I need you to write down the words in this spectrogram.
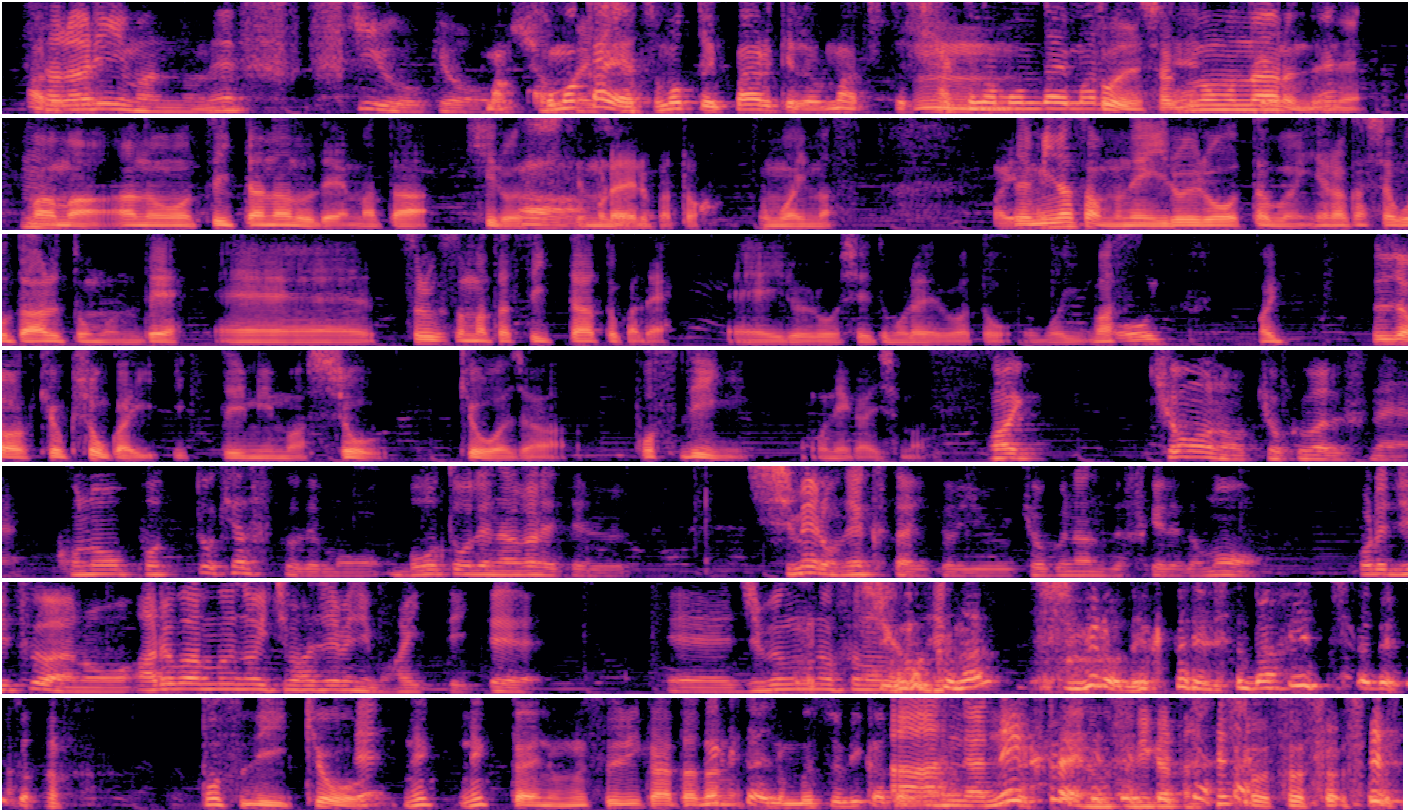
サラリーマンのね、うんススキルを今日まあ、細かいやつもっといっぱいあるけど、まあ、ちょっと尺の問題もあるからそうです。尺の問題あるんでね。まあまあ、あの、ツイッターなどでまた披露してもらえればと思います。はいで皆さんもね、いろいろ多分やらかしたことあると思うんで、えーそれこそまたツイッターとかで、えーいろいろ教えてもらえればと思います。おいそれじゃあ曲紹介いってみましょう。今日はじゃあ、ポス D にお願いします。はい。今日の曲はですね、このポッドキャストでも冒頭で流れてる「締めろネクタイ」という曲なんですけれども、これ実はあのアルバムの一番初めにも入っていて、えー自分のその 違くない？締めのネクタイじゃないんじゃねえか。ポス D、今日え？ネ、ネクタイの結び方だね。ネクタイの結び方あなネクタイの結び方ね。そうそうそうそう。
